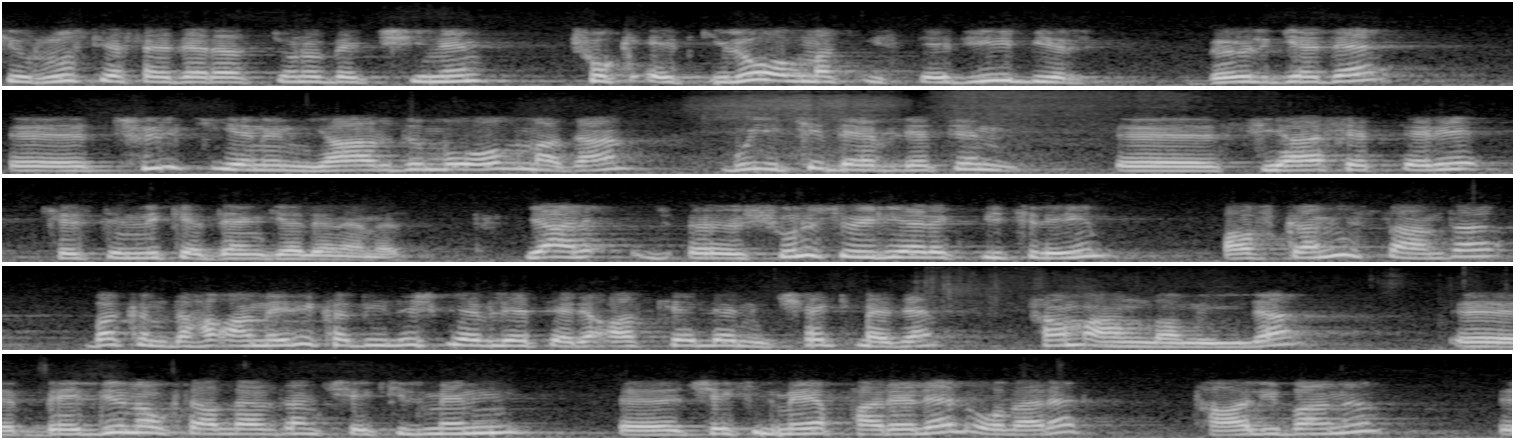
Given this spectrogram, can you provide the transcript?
ki Rusya Federasyonu ve Çin'in çok etkili olmak istediği bir bölgede e, Türkiye'nin yardımı olmadan bu iki devletin e, siyasetleri kesinlikle dengelenemez. Yani e, şunu söyleyerek bitireyim. Afganistan'da bakın daha Amerika Birleşik Devletleri askerlerini çekmeden tam anlamıyla e, belli noktalardan çekilmenin e, çekilmeye paralel olarak Taliban'ın e,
